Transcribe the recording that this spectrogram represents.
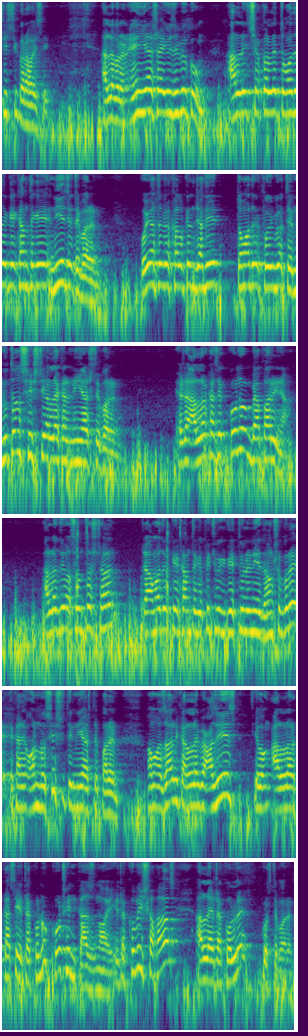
সৃষ্টি করা হয়েছে। আল্লাহ বলেন এই ইয়াসা ইউজিবিকুম আল্লাহ ইচ্ছা করলে তোমাদেরকে এখান থেকে নিয়ে যেতে পারেন। ওই আতবে খালকেন জাদিদ, তোমাদের পরিবর্তে নূতন সৃষ্টি আল্লাহ এখানে নিয়ে আসতে পারেন। এটা আল্লাহর কাছে কোনো ব্যাপারই না। আল্লাহ যদি অসন্তুষ্ট হন, তা আমাদেরকে এখান থেকে পৃথিবীকে তুলে নিয়ে ধ্বংস করে এখানে অন্য সৃষ্টিতে নিয়ে আসতে পারেন। আমার জালিক আল্লাহ আজিজ, এবং আল্লাহর কাছে এটা কোনো কঠিন কাজ নয়। এটা খুবই সহজ। আল্লাহ এটা করলে করতে পারেন।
